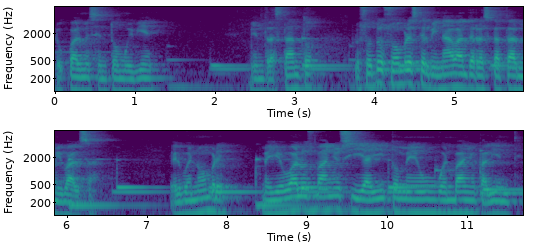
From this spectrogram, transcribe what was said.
lo cual me sentó muy bien. Mientras tanto, los otros hombres terminaban de rescatar mi balsa. El buen hombre me llevó a los baños y ahí tomé un buen baño caliente,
